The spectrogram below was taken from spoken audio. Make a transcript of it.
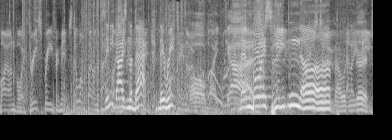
by Envoy, three spree from him. Still one player on the back. Zinni dies in the back. They re. Oh my god. Them boys heating up. That looking good.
